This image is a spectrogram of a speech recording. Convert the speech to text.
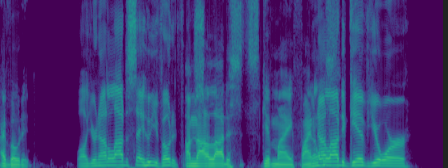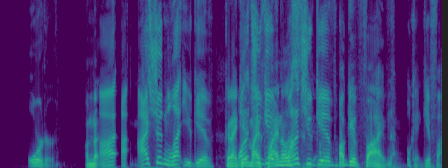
I voted. Well, you're not allowed to say who you voted for. I'm not allowed to give my. You're not allowed to give your order. I'm not. I, I I shouldn't let you give. Can I give my give, finalists? Why don't you give? I'll give five. Okay, give five.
